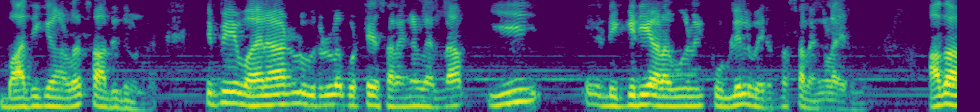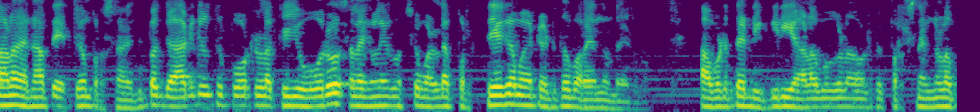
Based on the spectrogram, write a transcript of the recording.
ബാധിക്കാനുള്ള സാധ്യതയുണ്ട്. ഇപ്പോൾ ഈ വയനാട്ടിൽ ഉരുള പൊട്ടിയ സ്ഥലങ്ങളിലെല്ലാം ഈ ഡിഗ്രി അളവുകൾക്കുള്ളിൽ വരുന്ന സ്ഥലങ്ങളായിരുന്നു. അതാണ് അതിനകത്ത് ഏറ്റവും പ്രശ്നമായത് ഇപ്പോൾ ഗാർഡിയൽ റിപ്പോർട്ടിലൊക്കെ ഈ ഓരോ സ്ഥലങ്ങളെക്കുറിച്ച് വളരെ പ്രത്യേകമായിട്ട് എടുത്ത് പറയുന്നുണ്ടായിരുന്നു. അവിടുത്തെ ഡിഗ്രി അളവുകളും അവിടുത്തെ പ്രശ്നങ്ങളും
